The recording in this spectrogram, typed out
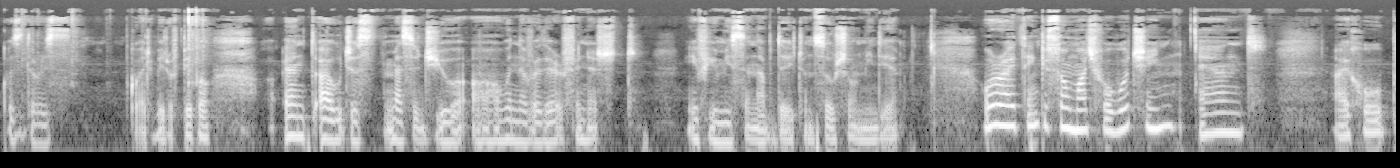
Because there is quite a bit of people. And i will just message you uh, whenever they're finished if you miss an update on social media. All right thank you so much for watching and i hope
